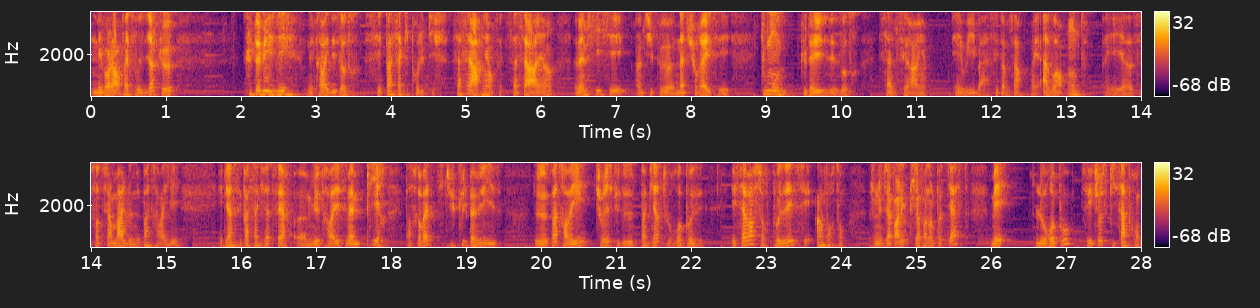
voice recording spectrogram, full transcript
mais voilà en fait faut se dire que culpabiliser les travaux des autres, c'est pas ça qui est productif. Ça sert à rien en fait, ça sert à rien, même si c'est un petit peu naturel, c'est tout le monde culpabilise les autres, ça ne sert à rien. Et oui, bah c'est comme ça. avoir honte et euh, se sentir mal de ne pas travailler, eh bien c'est pas ça qui va te faire euh, mieux travailler, c'est même pire. Parce qu'en fait, si tu culpabilises de ne pas travailler, tu risques de ne pas bien te reposer. Et savoir se reposer, c'est important. J'en ai déjà parlé plusieurs fois dans le podcast, mais le repos, c'est quelque chose qui s'apprend.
